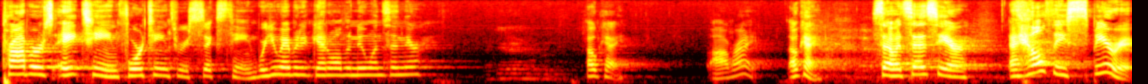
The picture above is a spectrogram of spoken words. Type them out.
Proverbs 18, 14 through 16. Were you able to get all the new ones in there? Okay. All right. Okay. So it says here, a healthy spirit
